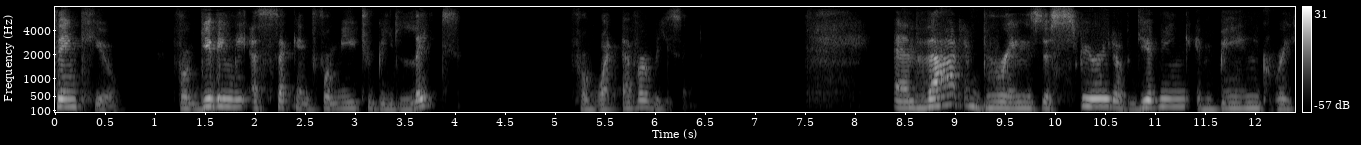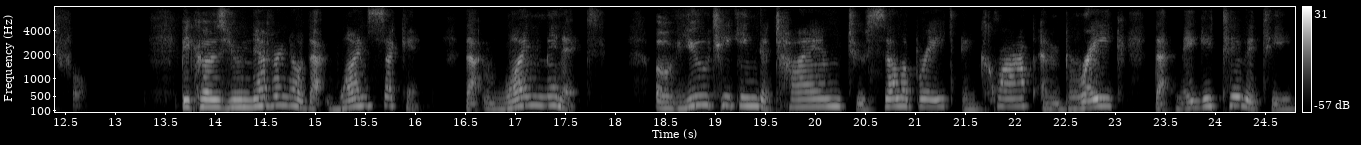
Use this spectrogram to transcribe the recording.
Thank you for giving me a second for me to be late for whatever reason. And that brings the spirit of giving and being grateful. Because you never know that one second, that one minute of you taking the time to celebrate and clap and break that negativity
